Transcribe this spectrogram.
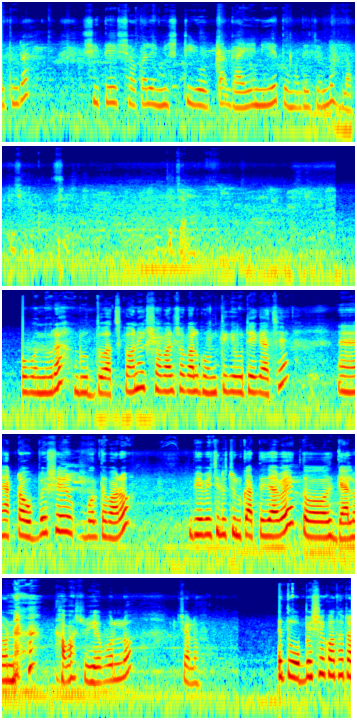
বন্ধুরা। শীতের সকালে মিষ্টি রোদটা গায়ে নিয়ে তোমাদের জন্য ব্লগটি শুরু করছি। তো চলো। ও বন্ধুরা, রুদ্র আজকে অনেক সকাল সকাল ঘুম থেকে উঠে গেছে। একটা অভ্যেসে বলতে পারো, ভেবেছিল চুল কাটতে যাবে, তো গেল না, আবার শুয়ে পড়ল। চলো। যেহেতু অভ্যেসের কথাটা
